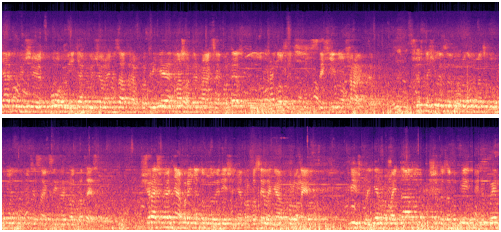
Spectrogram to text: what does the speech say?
Дякуючи Богу і дякуючи організаторам, котрі є, наша мирна акція протесту носить стихійного характеру. Що стосується громадського процесу акції мирного протесту. Вчорашнього дня прийнято мною рішення про посилення охорони міста Євромайдану щодо запобігання любим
